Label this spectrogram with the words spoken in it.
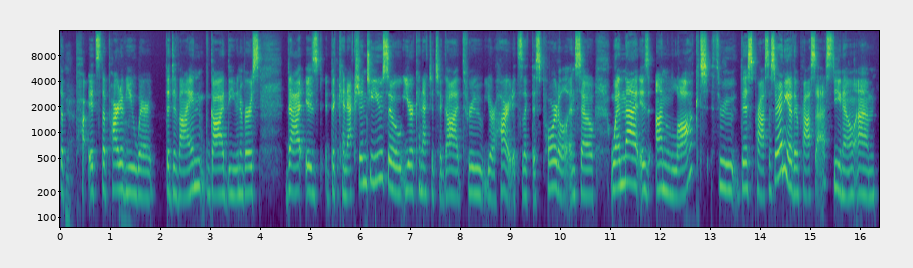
the yeah. it's the part yeah. of you where the divine, God, the universe, that is the connection to you. So you're connected to God through your heart. It's like this portal. And so when that is unlocked through this process or any other process, you know, um,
